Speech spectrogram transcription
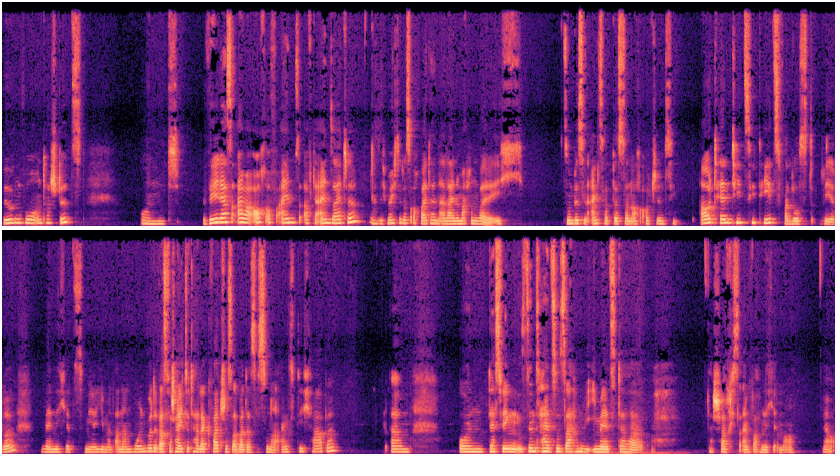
irgendwo unterstützt. Und will das aber auch auf, ein, auf der einen Seite. Also ich möchte das auch weiterhin alleine machen, weil ich so ein bisschen Angst habe, dass dann auch Authentizitätsverlust wäre, wenn ich jetzt mir jemand anderen holen würde, was wahrscheinlich totaler Quatsch ist, aber das ist so eine Angst, die ich habe. Ähm, und deswegen sind es halt so Sachen wie E-Mails, da, da schaffe ich es einfach nicht immer. Ja.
